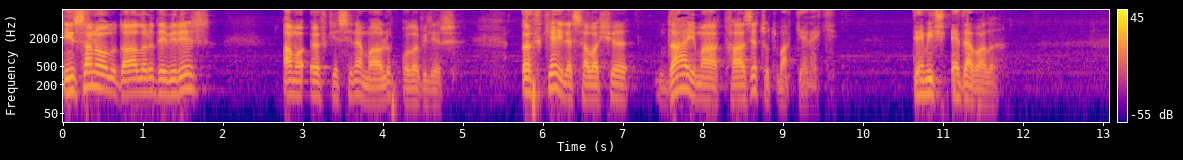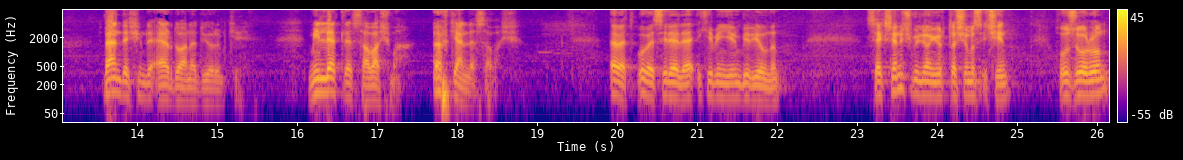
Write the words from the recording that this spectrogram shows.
İnsanoğlu dağları devirir ama öfkesine mağlup olabilir. Öfkeyle savaşı daima taze tutmak gerek.'' Demiş Edevalı. Ben de şimdi Erdoğan'a diyorum ki, milletle savaşma, öfkenle savaş. Evet bu vesileyle 2021 yılının 83 milyon yurttaşımız için huzurun,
